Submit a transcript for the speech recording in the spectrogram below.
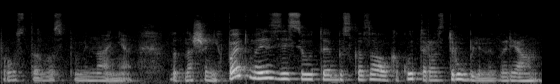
просто воспоминания в отношениях. Поэтому я здесь вот, я бы сказала, какой-то раздробленный вариант.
